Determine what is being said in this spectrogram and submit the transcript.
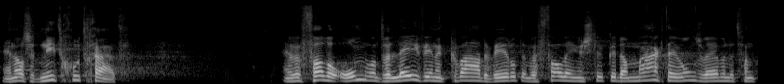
En als het niet goed gaat, en we vallen om, want we leven in een kwade wereld en we vallen in stukken, dan maakt Hij ons, we hebben het van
